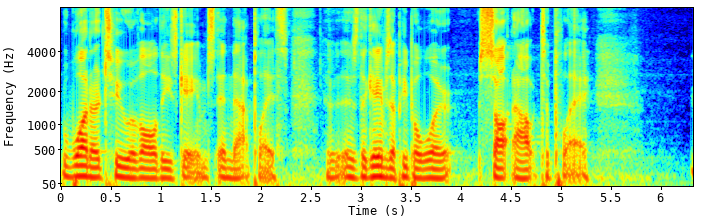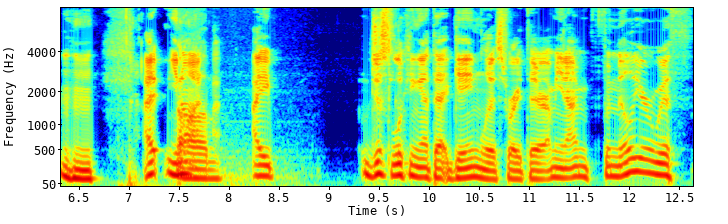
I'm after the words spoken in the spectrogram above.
one or two of all these games in that place. It was the games that people were sought out to play. Mm-hmm. I you know Um, I, I just looking at that game list right there. I mean, I'm familiar with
